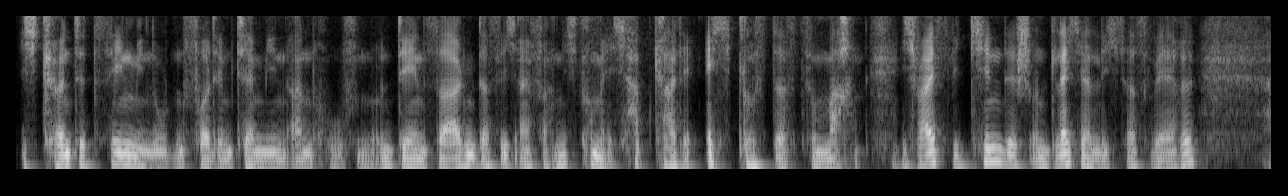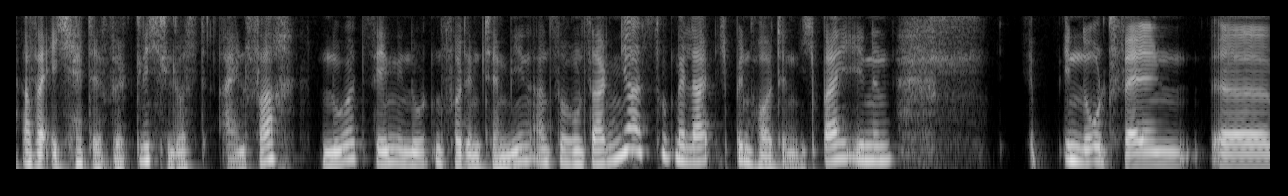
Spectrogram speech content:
Ich könnte zehn Minuten vor dem Termin anrufen und denen sagen, dass ich einfach nicht komme. Ich habe gerade echt Lust, das zu machen. Ich weiß, wie kindisch und lächerlich das wäre, aber ich hätte wirklich Lust, einfach nur zehn Minuten vor dem Termin anzurufen und sagen, ja, es tut mir leid, ich bin heute nicht bei Ihnen in Notfällen äh,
